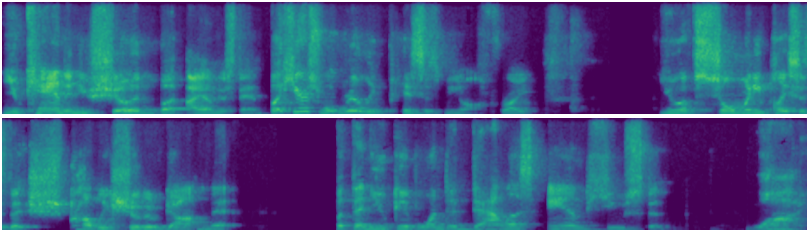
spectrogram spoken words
You can and you should, but I understand. But here's what really pisses me off, right? You have so many places that sh- probably should have gotten it, but then you give one to Dallas and Houston. Why?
